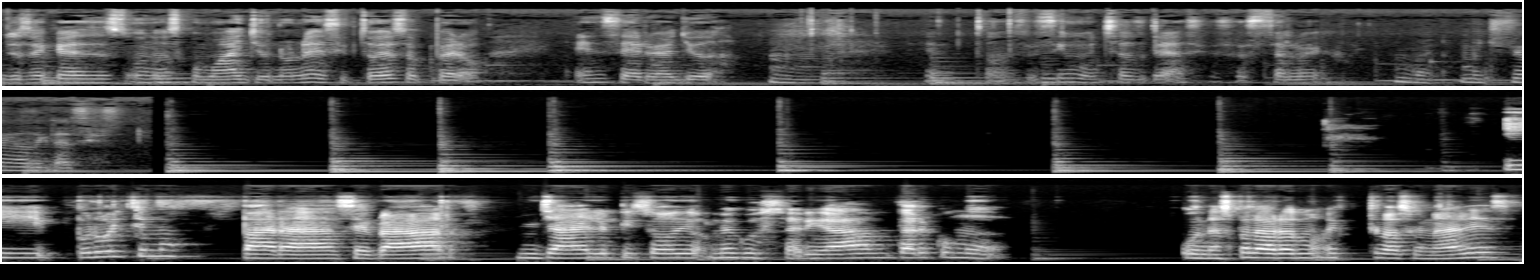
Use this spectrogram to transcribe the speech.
Yo sé que a veces uno es como, ay, yo no necesito eso, pero en serio ayuda. Entonces, sí, muchas gracias. Hasta luego. Bueno, muchísimas gracias. Y por último, para cerrar ya el episodio, me gustaría dar como unas palabras motivacionales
